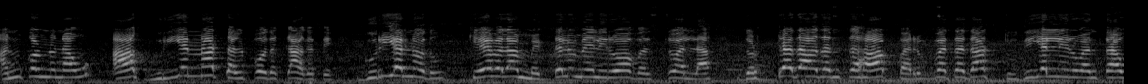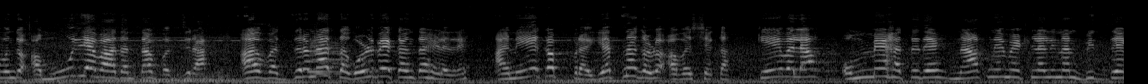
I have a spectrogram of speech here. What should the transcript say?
ಅನ್ಕೊಂಡು ನಾವು ಆ ಗುರಿಯನ್ನ ತಲುಪೋದಕ್ಕಾಗತ್ತೆ ಗುರಿ ಅನ್ನೋದು ಕೇವಲ ಮೆಟ್ಟಲು ಮೇಲಿರುವ ವಸ್ತು ಅಲ್ಲ, ದೊಡ್ಡದಾದಂತಹ ಪರ್ವತದ ತುದಿಯಲ್ಲಿರುವಂತಹ ಒಂದು ಅಮೂಲ್ಯವಾದಂತಹ ವಜ್ರ. ಆ ವಜ್ರನ ತಗೊಳ್ಬೇಕಂತ ಹೇಳಿದ್ರೆ ಅನೇಕ ಪ್ರಯತ್ನಗಳು ಅವಶ್ಯಕ. ಕೇವಲ ಒಮ್ಮೆ ಹತ್ತದೆ, ನಾಲ್ಕನೇ ಮೆಟ್ಟಿನಲ್ಲಿ ನಾನು ಬಿದ್ದೆ,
